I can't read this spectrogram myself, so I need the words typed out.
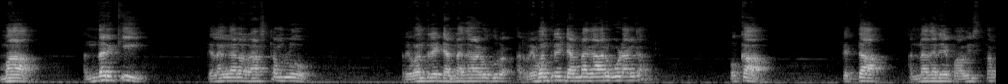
మా అందరికీ తెలంగాణ రాష్ట్రంలో రేవంత్ రెడ్డి అన్నగారు కూడా రేవంత్ రెడ్డి అన్నగారు కూడా ఒక పెద్ద అన్నగానే భావిస్తాం.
